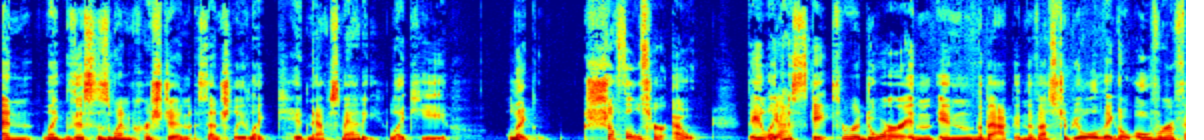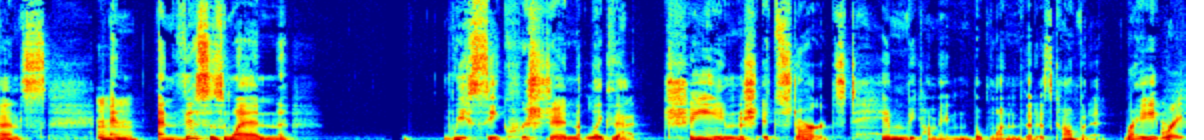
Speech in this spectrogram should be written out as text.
And like this is when Christian essentially like kidnaps Maddie. Like he like shuffles her out. They like Yeah. escape through a door in in the back in the vestibule. They go over a fence. Mm-hmm. And and this is when we see Christian like that change it starts to him becoming the one that is competent, right? Right.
